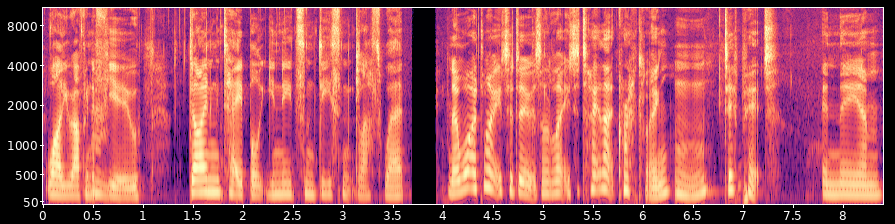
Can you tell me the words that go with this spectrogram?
while you're having a mm. few. Dining table, you need some decent glassware. Now, what I'd like you to do is I'd like you to take that crackling, mm. dip it in the um,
